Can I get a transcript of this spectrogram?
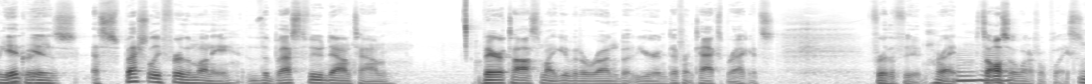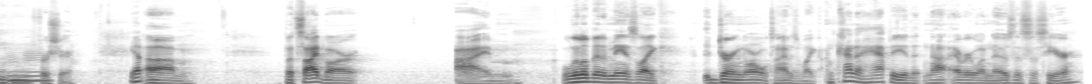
We It is, agree. especially for the money, the best food downtown. Veritas might give it a run, but you're in different tax brackets for the food, right? It's mm-hmm. also a wonderful place mm-hmm. for sure. Yep. Um, but sidebar, I'm a little bit of me is like during normal times. I'm like I'm kind of happy that not everyone knows this is here,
